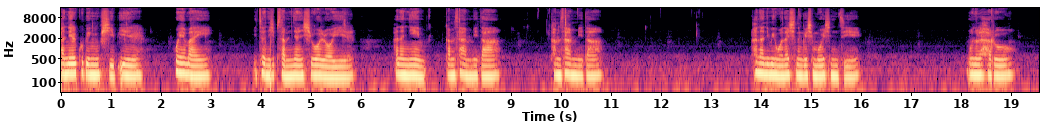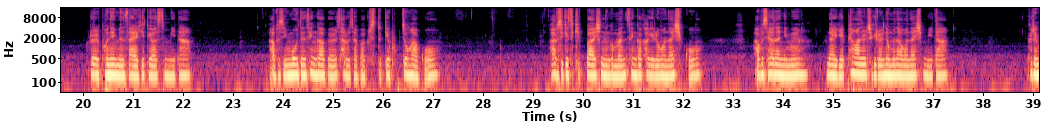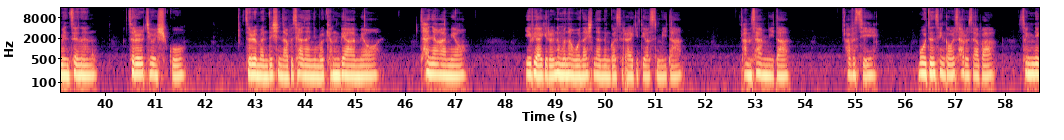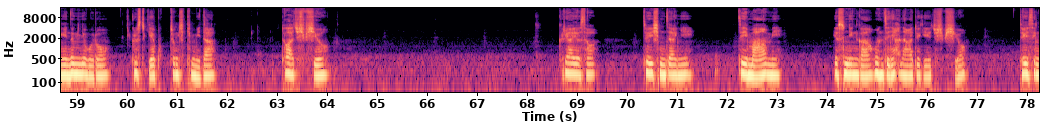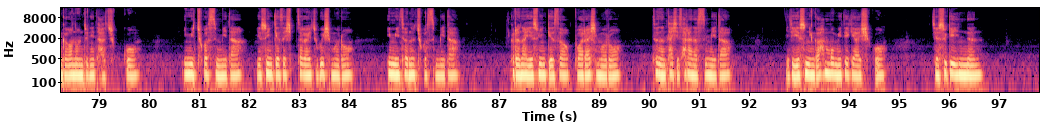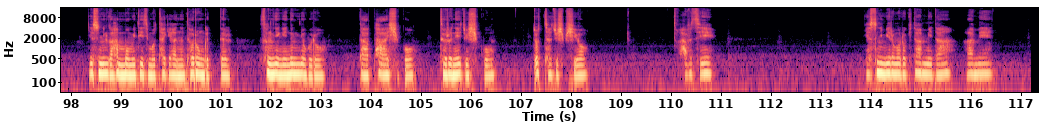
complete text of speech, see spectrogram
다니엘 961 호에마이 2023년 10월 5일 하나님 감사합니다. 감사합니다. 하나님이 원하시는 것이 무엇인지 오늘 하루를 보내면서 알게 되었습니다. 아버지 모든 생각을 사로잡아 그리스도께 복종하고 아버지께서 기뻐하시는 것만 생각하기를 원하시고 아버지 하나님은 나에게 평안을 주기를 너무나 원하십니다. 그러면 저는 저를 지으시고 저를 만드신 아버지 하나님을 경배하며 찬양하며 예배하기를 너무나 원하신다는 것을 알게 되었습니다. 감사합니다. 아버지, 모든 생각을 사로잡아 성령의 능력으로 그리스도께 복종시킵니다. 도와주십시오. 그리하여서 저희 심장이, 저희 마음이 예수님과 온전히 하나가 되게 해주십시오. 저희 생각은 온전히 다 죽고 이미 죽었습니다. 예수님께서 십자가에 죽으심으로 이미 저는 죽었습니다. 그러나 예수님께서 부활하심으로 저는 다시 살아났습니다. 이제 예수님과 한 몸이 되게 하시고 제 속에 있는 예수님과 한 몸이 되지 못하게 하는 더러운 것들 성령의 능력으로 다 파하시고 드러내 주시고 쫓아 주십시오. 아버지 예수님 이름으로 기도합니다. 아멘.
